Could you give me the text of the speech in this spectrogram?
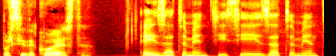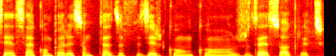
parecida com esta. É exatamente isso, é exatamente essa a comparação que estás a fazer com, com José Sócrates.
